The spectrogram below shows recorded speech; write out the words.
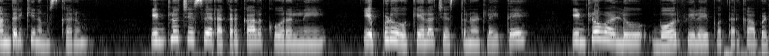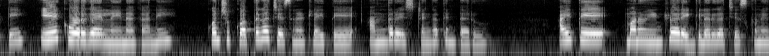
అందరికీ నమస్కారం. ఇంట్లో చేసే రకరకాల కూరల్ని ఎప్పుడూ ఒకేలా చేస్తున్నట్లయితే ఇంట్లో వాళ్ళు బోర్ ఫీల్ అయిపోతారు కాబట్టి ఏ కూరగాయలనైనా కానీ కొంచెం కొత్తగా చేసినట్లయితే అందరూ ఇష్టంగా తింటారు. అయితే మనం ఇంట్లో రెగ్యులర్గా చేసుకునే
